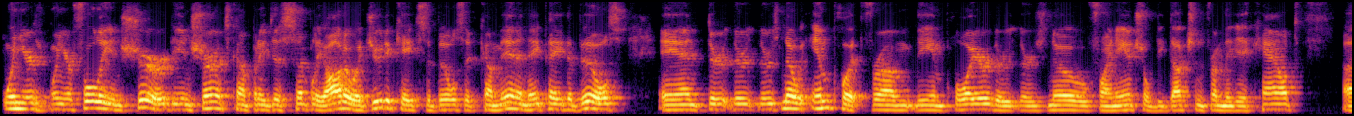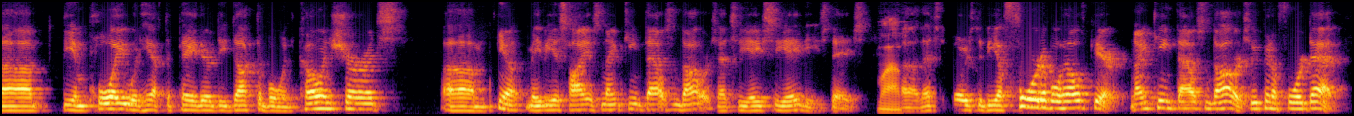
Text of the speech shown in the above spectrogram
when you're when you're fully insured, the insurance company just simply auto adjudicates the bills that come in, and they pay the bills. And there, there there's no input from the employer. There, there's no financial deduction from the account. Uh, the employee would have to pay their deductible and co-insurance um, you know, maybe as high as nineteen thousand dollars. That's the ACA these days. Wow. Uh, that's supposed to be affordable health care. Nineteen thousand dollars. Who can afford that?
